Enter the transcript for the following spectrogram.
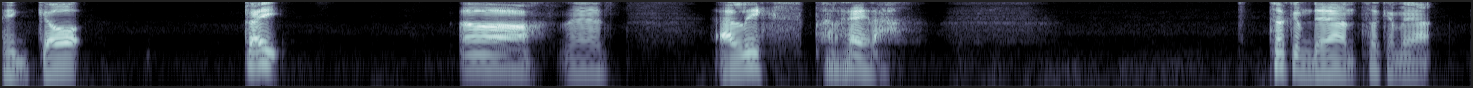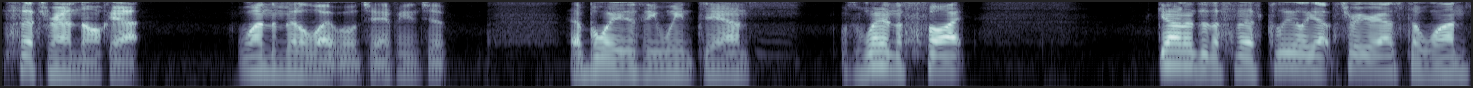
He got beat. Oh, man. Alex Pereira. Took him down, took him out. Fifth round knockout. Won the middleweight world championship. Our boy Izzy went down. Was winning the fight. Going into the fifth, clearly up three rounds to one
